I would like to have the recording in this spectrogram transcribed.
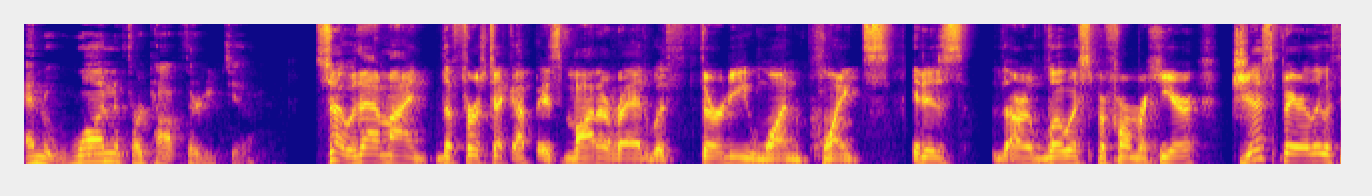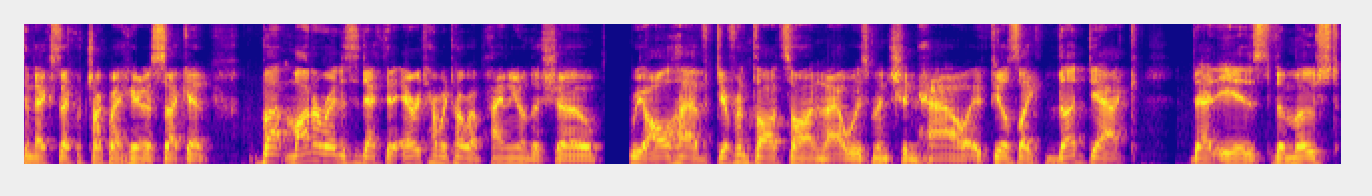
and one for top 32. So, with that in mind, the first deck up is Mono Red with 31 points. It is our lowest performer here, just barely with the next deck we'll talk about here in a second. But Mono Red is a deck that every time we talk about Pioneer on the show, we all have different thoughts on. And I always mention how it feels like the deck that is the most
